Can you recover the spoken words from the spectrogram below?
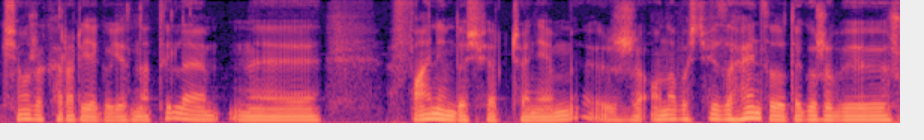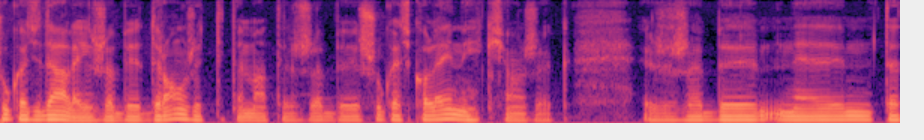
książek Harariego jest na tyle fajnym doświadczeniem, że ona właściwie zachęca do tego, żeby szukać dalej, żeby drążyć te tematy, żeby szukać kolejnych książek, żeby te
